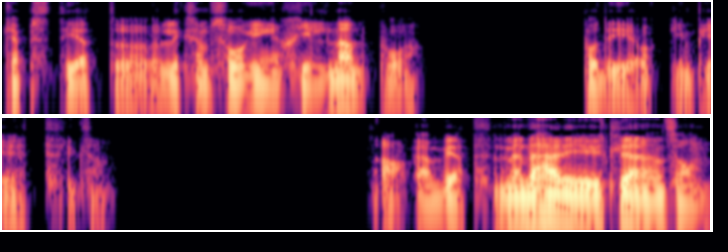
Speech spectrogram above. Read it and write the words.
kapacitet och liksom såg ingen skillnad på, på det och imperiet liksom. Ja, vem vet. Men det här är ju ytterligare en sån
